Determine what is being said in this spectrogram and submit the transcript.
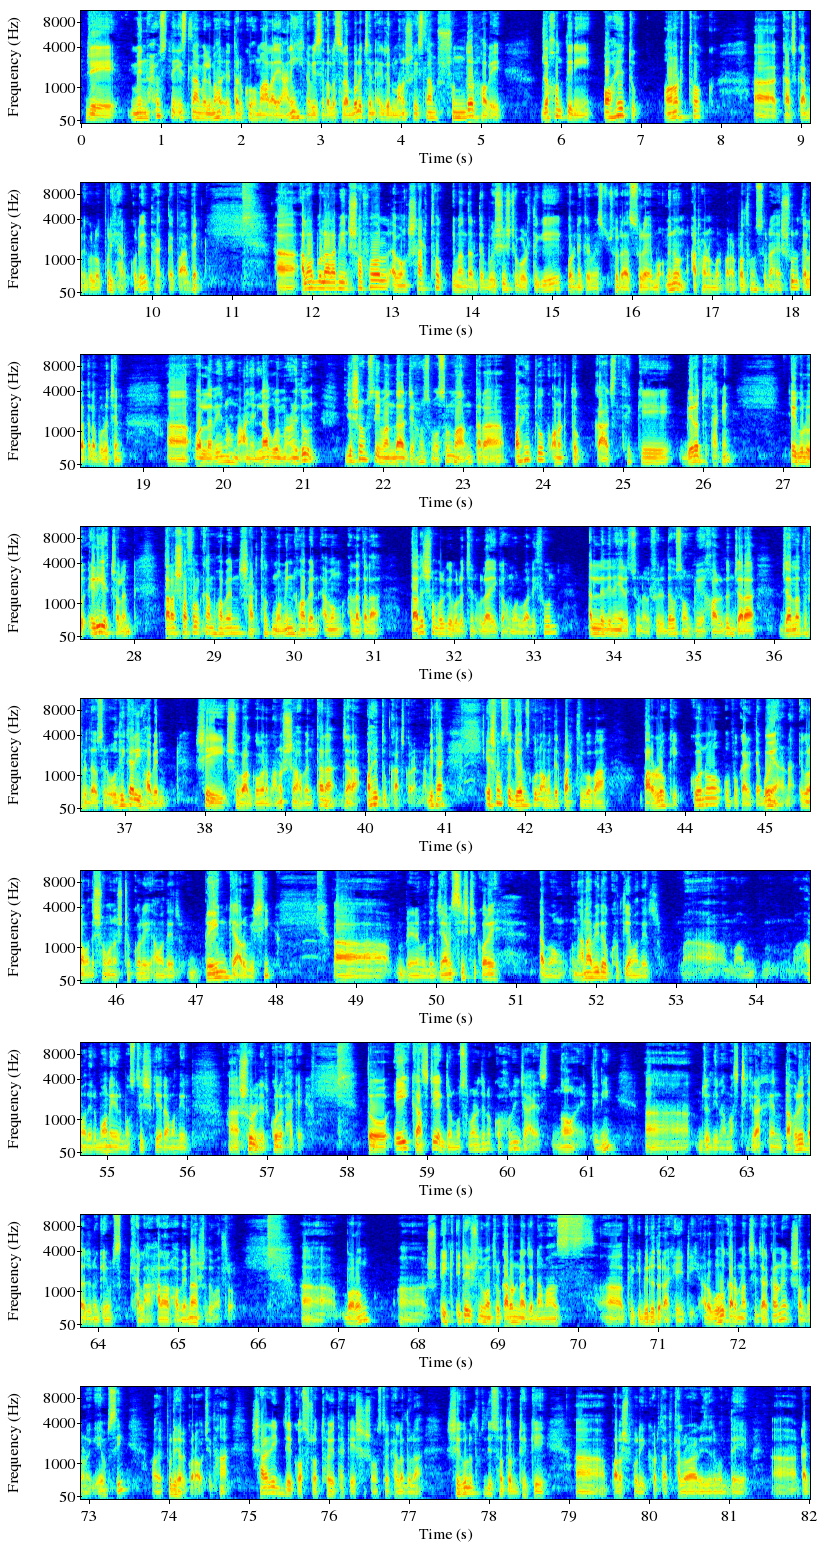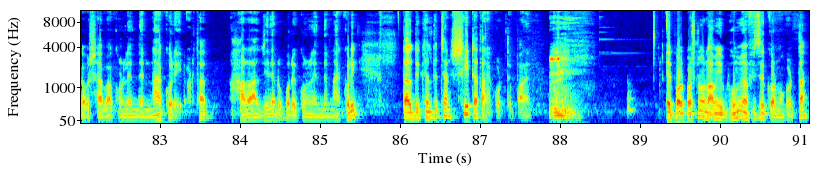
যে মিন হোসনে ইসলাম ইলমার এতার কুহমা আলাই আনি নবী সাল্লাহ সাল্লাম বলেছেন একজন মানুষের ইসলাম সুন্দর হবে যখন তিনি অহেতুক অনর্থক কাজকাম এগুলো পরিহার করে থাকতে পারবেন। আহ, আল্লাহ আলমিন সফল এবং সার্থক ইমানদারদের বৈশিষ্ট্য বলতে গিয়ে কোরআন কারিমের সুরা সুরায় মিনুন আঠারো নম্বর পারা প্রথম সুরা এর শুরুতে আল্লাহ তালা বলেছেন হুম আনিল্লাহ ওয়া যে সমস্ত ইমানদার, যে সমস্ত মুসলমান, তারা অহেতুক, অনর্থক কাজ থেকে বিরত থাকেন, এগুলো এড়িয়ে চলেন। তারা সফল কাম হবেন, সার্থক মমিন হবেন এবং আল্লাহ তালা তাদের সম্পর্কে বলেছেন উলাই কাহমুল ওয়ারিফুন আল্লাদিন ইরসুন আল ফিরদাউস সম্পিয়া খালিদুন। যারা জান্নাত ফিরদাউসের অধিকারী হবেন, সেই সৌভাগ্যবান মানুষরা হবেন তারা, যারা অহেতুক কাজ করেন না। বিধায় এ সমস্ত গেমসগুলো আমাদের পার্থিব বা পারলৌকিক কোনো উপকারিতা বই আনা এগুলো আমাদের সময় নষ্ট করে আমাদের ব্রেইনকে আরও বেশি ব্রেনের মধ্যে জ্যাম সৃষ্টি করে এবং নানাবিধ ক্ষতি আমাদের আমাদের মনের মস্তিষ্কের, আমাদের শরীরের করে থাকে। তো এই কাজটি একজন মুসলমানের জন্য কখনোই জায়েজ নয়। তিনি যদি নামাজ ঠিক রাখেন, তাহলেই তার জন্য গেমস খেলা হালাল হবে না শুধুমাত্র। বরং এটাই শুধুমাত্র কারণ না যে নামাজ থেকে বিরত রাখে এটি। আরও বহু কারণ আছে যার কারণে সব ধরনের গেমসই আমাদের পরিহার করা উচিত। হ্যাঁ শারীরিক যে কসরত হয়ে থাকে সে সমস্ত খেলাধুলা, সেগুলো যদি সতর ঢেকে পারস্পরিক অর্থাৎ খেলোয়াড় নিজেদের মধ্যে টাকা পয়সা বা কোনো লেনদেন না করে, অর্থাৎ হারা জিদের উপরে কোনো লেনদেন না করে, তারা যদি খেলতে চান, সেটা তারা করতে পারেন। এরপর প্রশ্ন হলো, আমি ভূমি অফিসের কর্মকর্তা।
